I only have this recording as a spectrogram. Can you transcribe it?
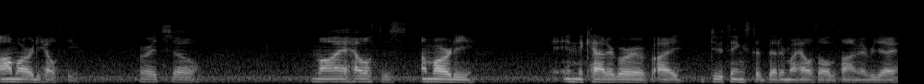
I'm already healthy, right? So, my health is, I'm already in the category of I do things to better my health all the time, every day.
